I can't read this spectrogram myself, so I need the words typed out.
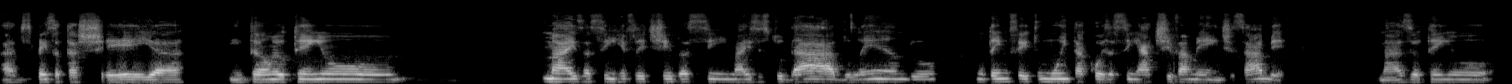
a dispensa tá cheia. Então, eu tenho mais assim refletido assim, mais estudado, lendo. Não tenho feito muita coisa assim ativamente, sabe? Mas eu tenho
